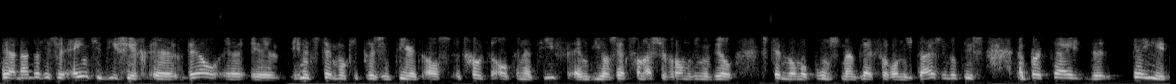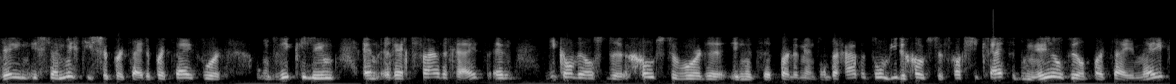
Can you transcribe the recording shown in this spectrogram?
Ja, nou, er is er eentje die zich uh, wel uh, in het stemhokje presenteert als het grote alternatief. En die dan zegt van als je veranderingen wil, stem dan op ons, maar blijf vooral niet thuis. En dat is een partij, de PED, een islamistische partij. De Partij voor Ontwikkeling en Rechtvaardigheid. En die kan wel eens de grootste worden in het uh, parlement. Want daar gaat het om wie de grootste fractie krijgt. Er doen heel veel partijen mee.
